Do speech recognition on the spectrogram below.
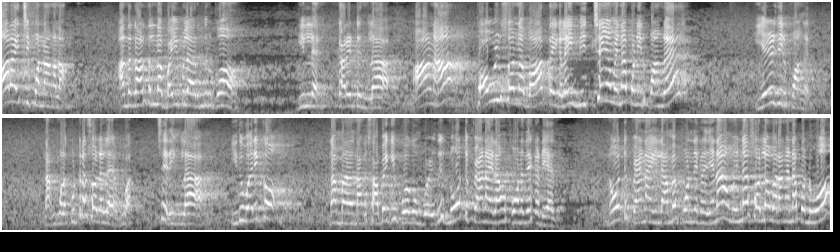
ஆராய்ச்சி பண்ணாங்களாம். அந்த காலத்தில் நான் பைபிளாக இருந்திருக்கோம்? இல்லை கரெக்டுங்களா ஆனால் பவுல் சொன்ன வார்த்தைகளை நிச்சயம் என்ன பண்ணியிருப்பாங்க எழுதியிருப்பாங்க. நான் உங்களை குற்றம் சொல்லலை. சரிங்களா? இது வரைக்கும் நம்ம நாங்கள் சபைக்கு போகும் பொழுது நோட்டு பேனா இல்லாமல் போனதே கிடையாது. நோட்டு பேனா இல்லாமல் போனதே கிடையாது. ஏன்னா அவங்க என்ன சொல்ல வராங்க என்ன பண்ணுவோம்?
